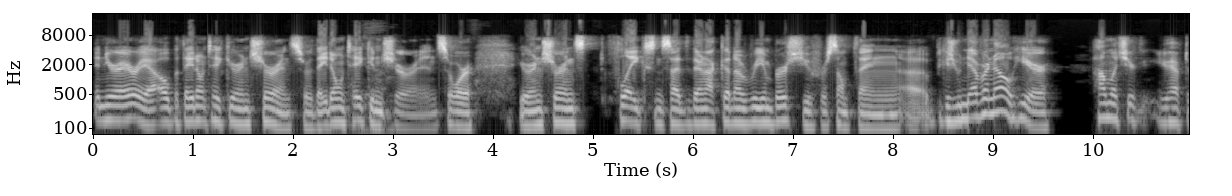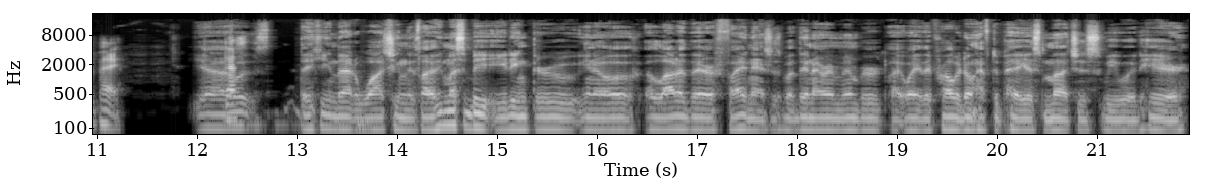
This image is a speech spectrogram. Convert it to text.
in your area. Oh, but they don't take your insurance, or they don't take Yeah. insurance, or your insurance flakes and says they're not going to reimburse you for something uh, because you never know here how much you you have to pay. Yeah, I was thinking that watching this, like, they must be eating through, you know, a lot of their finances. But then I remembered, like, wait, they probably don't have to pay as much as we would here.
